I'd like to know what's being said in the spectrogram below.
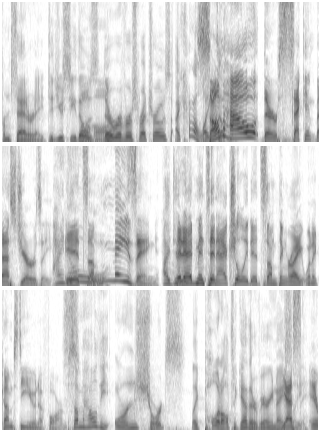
from Saturday. Did you see those? Uh-huh. Their reverse retros. I kind of like them. Somehow their second best jersey. I know. It's amazing I that didn't- Edmonton actually did something right when it comes to uniforms. Somehow the orange shorts like pull it all together very nicely. Yes, it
